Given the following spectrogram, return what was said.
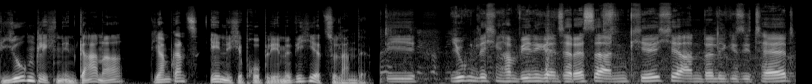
die Jugendlichen in Ghana die haben ganz ähnliche Probleme wie hierzulande. Die Jugendlichen haben weniger Interesse an Kirche, an Religiosität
